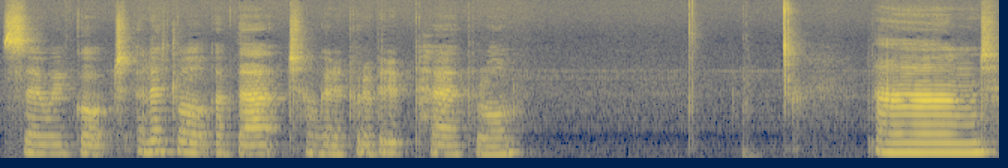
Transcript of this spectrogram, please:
So we've got a little of that. I'm going to put a bit of purple on. And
